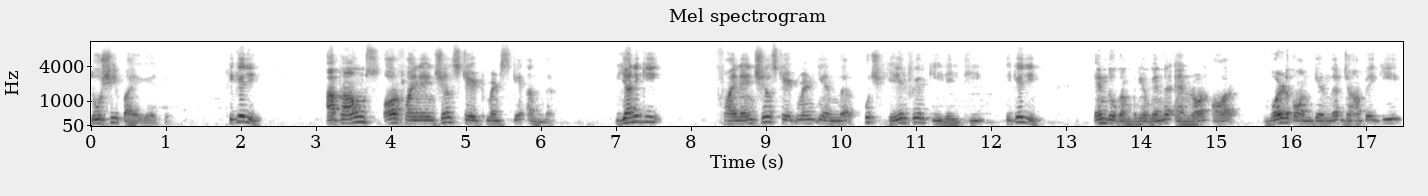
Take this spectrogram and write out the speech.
दोषी पाए गए थे। ठीक है जी? अकाउंट्स और फाइनेंशियल स्टेटमेंट्स के अंदर। यानी कि फाइनेंशियल स्टेटमेंट के अंदर कुछ हेर फेर की गई थी, ठीक है जी? इन दो कंपनियों के अंदर एनरॉन और वर्ल्ड कॉम के अंदर, जहाँ पे कि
